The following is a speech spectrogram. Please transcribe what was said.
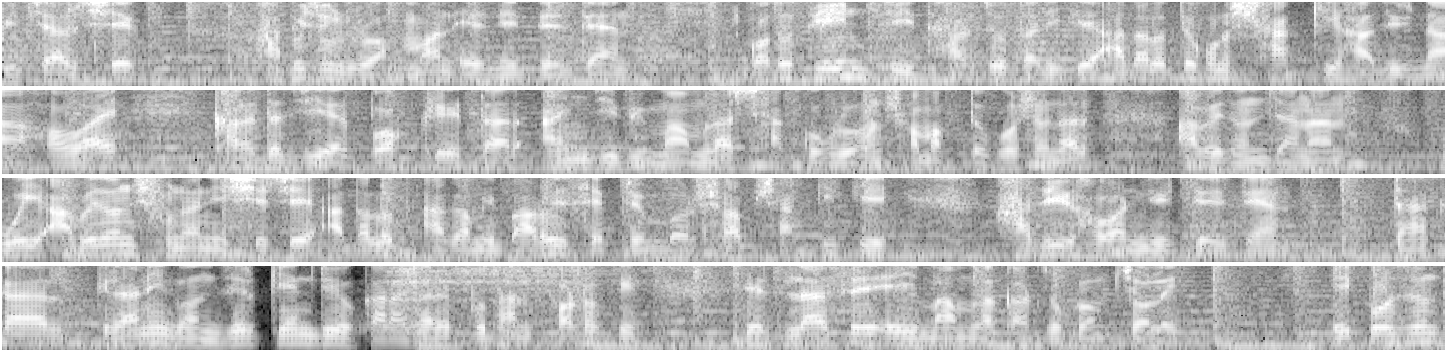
বিচার শেখ হাফিজুর রহমান এর নির্দেশ দেন। গত তিনটি ধার্য তারিখে আদালতে কোনো সাক্ষী হাজির না হওয়ায় খালেদা জিয়ার পক্ষে তার আইনজীবী মামলা সাক্ষ্য গ্রহণ সমাপ্ত ঘোষণার আবেদন জানান। ওই আবেদন শুনানি শেষে আদালত আগামী বারোই সেপ্টেম্বর সব সাক্ষীকে হাজির হওয়ার নির্দেশ দেন। ঢাকার কেরানীগঞ্জের কেন্দ্রীয় কারাগারের প্রধান ফটকে এজলাসে এই মামলা কার্যক্রম চলে। এই পর্যন্ত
